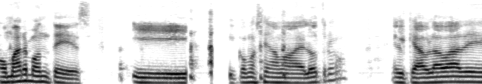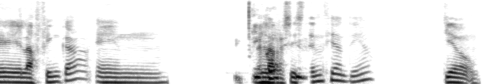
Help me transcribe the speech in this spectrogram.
Omar Montes y, y ¿cómo se llama el otro? El que hablaba de la finca en, en la resistencia, tío. Tío,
